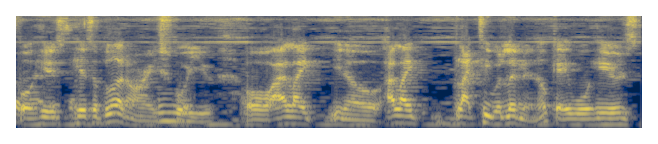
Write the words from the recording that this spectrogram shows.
well, here's here's a blood orange for you. Or I like, you know, I like black tea with lemon. Okay, well, here's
